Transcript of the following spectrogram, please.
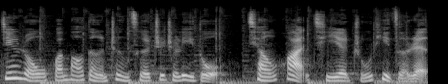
金融、环保等政策支持力度。强化企业主体责任。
